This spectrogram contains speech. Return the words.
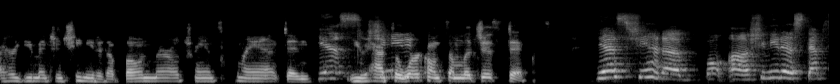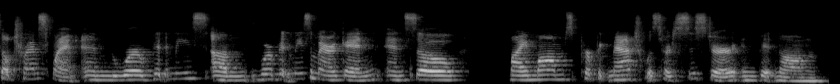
I heard you mentioned she needed a bone marrow transplant and yes you had to work on some logistics Yes, she had a uh, she needed a stem cell transplant, and we're Vietnamese. Um, we're Vietnamese American, and so my mom's perfect match was her sister in Vietnam.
